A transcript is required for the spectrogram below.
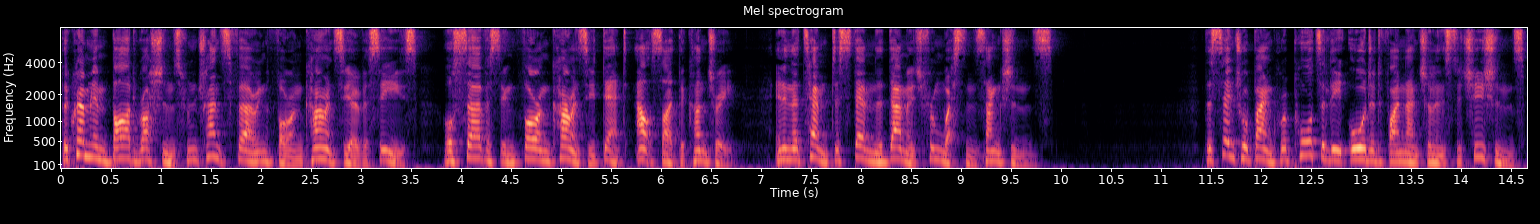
The Kremlin barred Russians from transferring foreign currency overseas or servicing foreign currency debt outside the country in an attempt to stem the damage from Western sanctions. The central bank reportedly ordered financial institutions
